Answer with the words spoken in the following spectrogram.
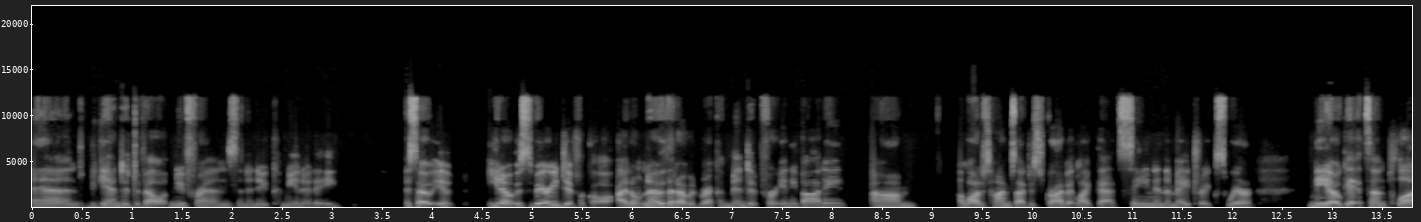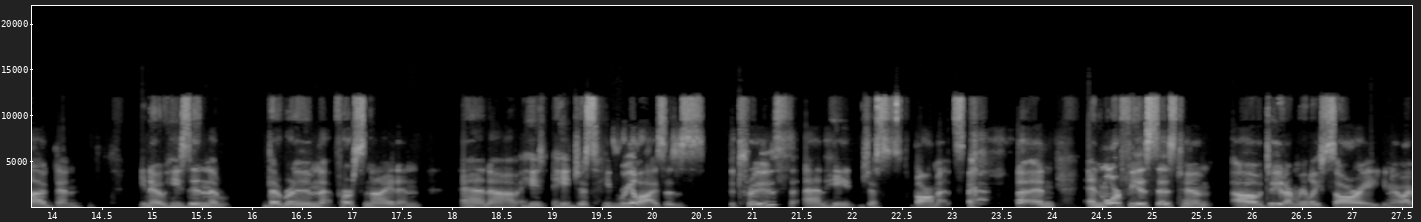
and began to develop new friends in a new community. And so it, you know, it was very difficult. I don't know that I would recommend it for anybody. Um, a lot of times I describe it like that scene in the Matrix where Neo gets unplugged and, you know, he's in the the room that first night and and uh, he he just he realizes the truth and he just vomits and and morpheus says to him oh dude i'm really sorry you know i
